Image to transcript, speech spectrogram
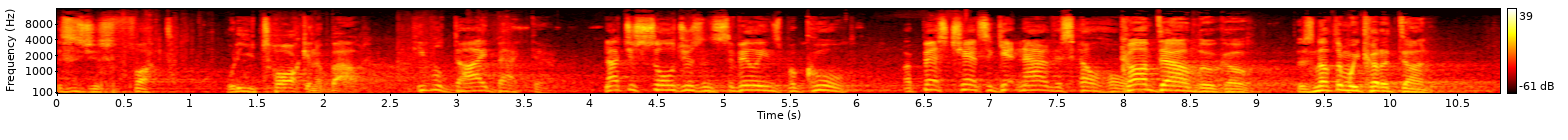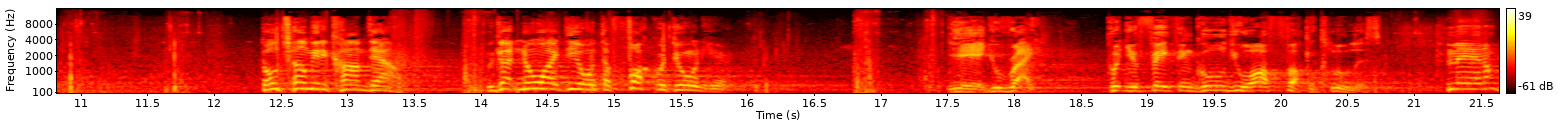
This is just fucked. What are you talking about? People died back there. Not just soldiers and civilians, but Gould. Our best chance of getting out of this hellhole. Calm down, Lugo. There's nothing we could have done. Don't tell me to calm down. We got no idea what the fuck we're doing here. Yeah, you're right. Putting your faith in Gould, you are fucking clueless. Man, I'm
